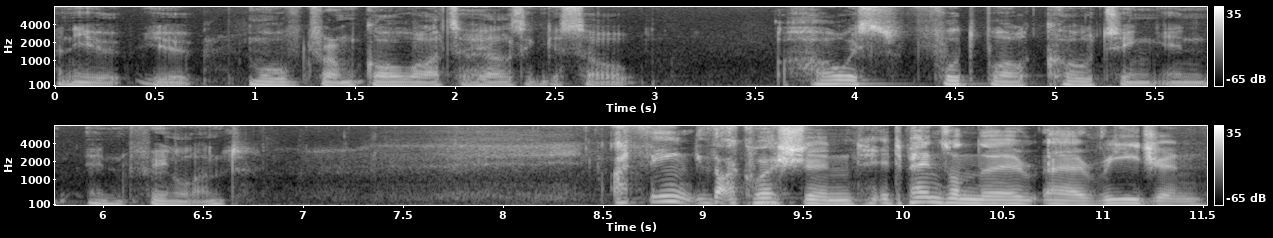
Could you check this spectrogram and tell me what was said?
and you you moved from Kouvola to Helsinki. So, how is football coaching in in Finland? I think that question it depends on the uh, region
